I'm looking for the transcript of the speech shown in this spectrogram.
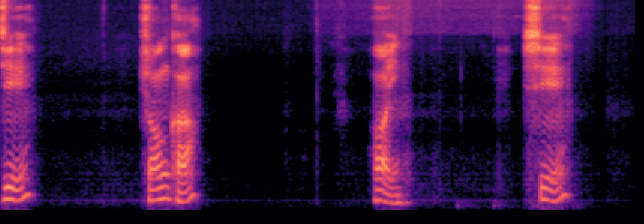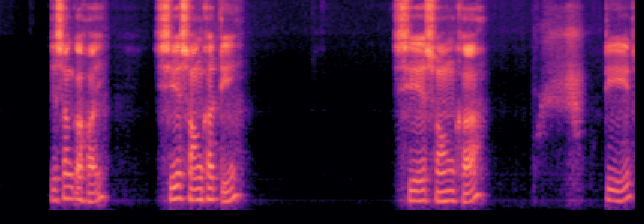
যে সংখ্যা হয়, সে যে সংখ্যা হয়, সে সংখ্যাটি, সে সংখ্যাটির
